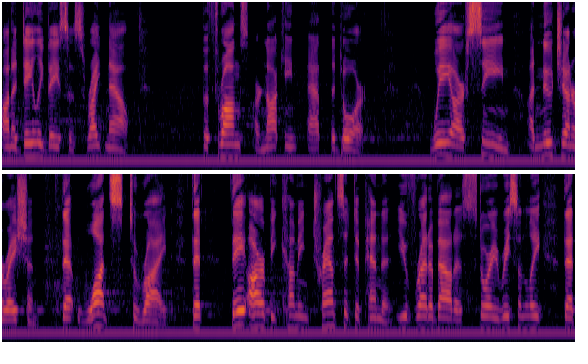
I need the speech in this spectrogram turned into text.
on a daily basis right now. The throngs are knocking at the door. We are seeing a new generation that wants to ride, that they are becoming transit dependent. You've read about a story recently that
